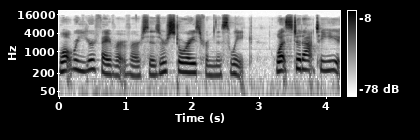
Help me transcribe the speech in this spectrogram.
What were your favorite verses or stories from this week? What stood out to you?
